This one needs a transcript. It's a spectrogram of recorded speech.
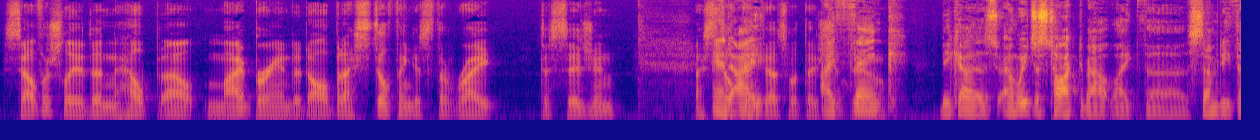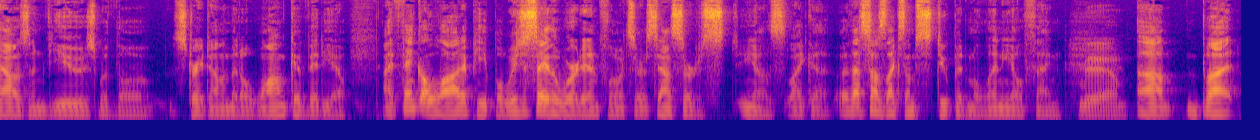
selfishly, it doesn't help out my brand at all, but I still think it's the right decision. I still think that's what they should I do. Because, and we just talked about like the seventy thousand views with the straight down the middle Wonka video. I think a lot of people we just say the word influencer. It sounds sort of you know it's like a that sounds like some stupid millennial thing. Yeah. Um, but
